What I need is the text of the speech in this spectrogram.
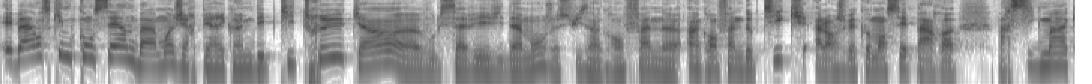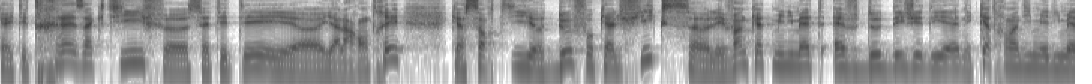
et ben en ce qui me concerne, bah moi j'ai repéré quand même des petits trucs. hein. Euh, Vous le savez évidemment, je suis un grand fan, euh, un grand fan d'optique. Alors je vais commencer par euh, Sigma qui a été très actif cet été et, à la rentrée, qui a sorti deux focales fixes, les 24 mm f2 DGDN et 90 mm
